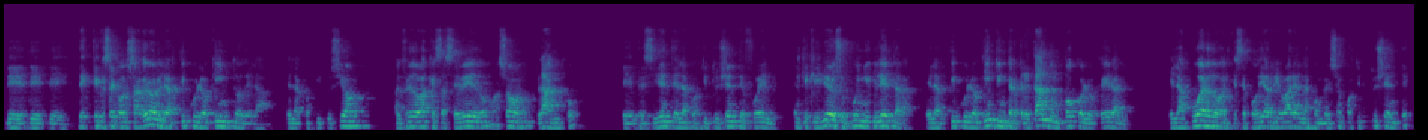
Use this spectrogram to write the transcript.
de, que se consagró en el artículo quinto de la, de la Constitución Alfredo Vázquez Acevedo, masón, blanco, eh, presidente de la constituyente, fue el, el, que escribió de su puño y letra el artículo quinto, interpretando un poco lo que era el, acuerdo al que se podía arribar en la convención constituyente.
